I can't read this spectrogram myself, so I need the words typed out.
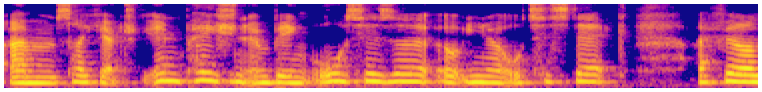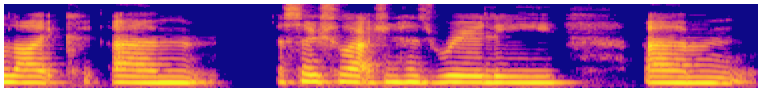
um, psychiatric inpatient and being autism uh, you know autistic i feel like um, social action has really um,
